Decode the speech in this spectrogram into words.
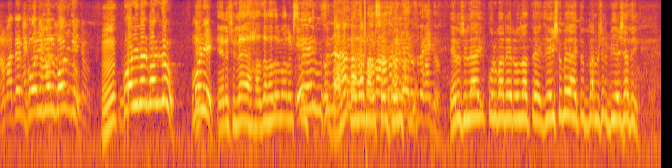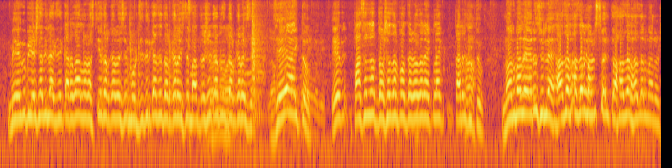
আমাদের গরিবের বন্ধু। গরিবের বন্ধু এর হাজার হাজার মানুষ এর হাজার মানুষ কোরবানের রোজাতে যে সময় হয়তো মানুষের বিয়ে শাদী মেয়েকে বিয়ে শাদী লাগছে কারও আল্লাহ রাষ্ট্রীয় দরকার হয়েছে মসজিদের কাছে দরকার হয়েছে মাদ্রাসার কাছে দরকার হয়েছে। যে আইতো এ পাঁচ হাজার দশ হাজার পঞ্চাশ হাজার এক লাখ তার দিত। নর্মালে এর উসিলে হাজার হাজার মানুষ চলতো হাজার হাজার মানুষ।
